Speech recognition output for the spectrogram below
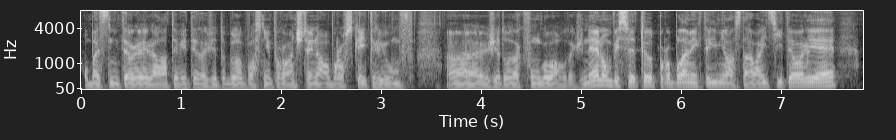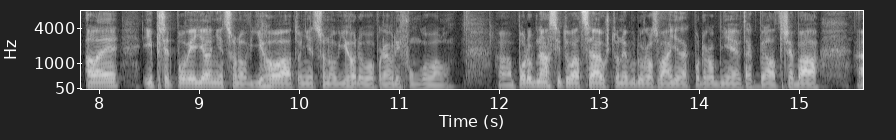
obecné teorie relativity, takže to byl vlastně pro Einsteina obrovský triumf, eh, že to tak fungovalo. Takže nejenom vysvětlil problémy, které měla stávající teorie, ale i předpověděl něco nového a to něco nového doopravdy fungovalo. Eh, podobná situace, a už to nebudu rozvádět tak podrobně, tak byla třeba eh,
